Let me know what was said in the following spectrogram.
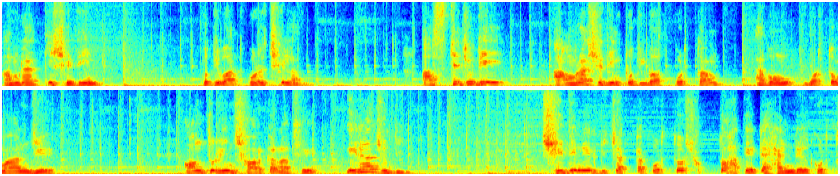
আমরা কি সেদিন প্রতিবাদ করেছিলাম? আজকে যদি আমরা সেদিন প্রতিবাদ করতাম এবং বর্তমান যে অন্তরীণ সরকার আছে, এরা যদি সেদিনের বিচারটা করত, শক্ত হাতে এটা হ্যান্ডেল করত,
